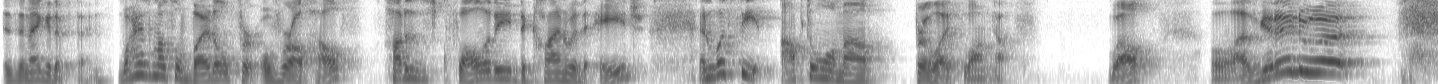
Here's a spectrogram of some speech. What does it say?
is a negative thing. Why is muscle vital for overall health? How does its quality decline with age? And what's the optimal amount for lifelong health? Well, let's get into it.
